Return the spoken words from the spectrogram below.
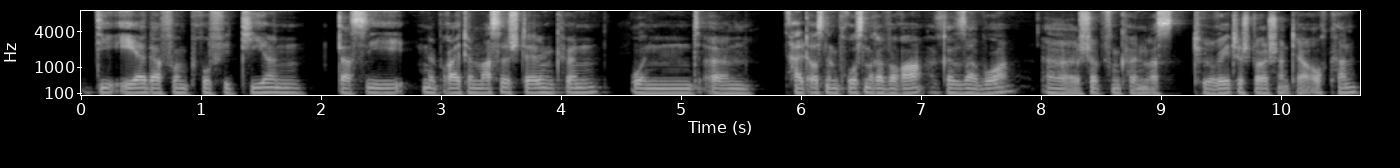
die eher davon profitieren, dass sie eine breite Masse stellen können und ähm, halt aus einem großen Reservoir äh, schöpfen können, was theoretisch Deutschland ja auch kann.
